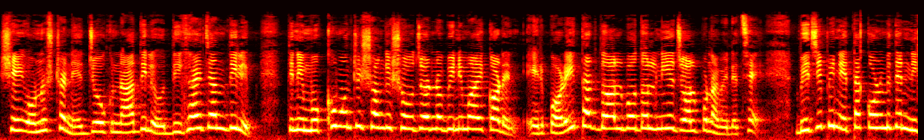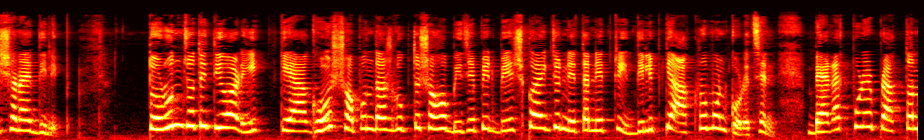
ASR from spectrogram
সেই অনুষ্ঠানে যোগ না দিলেও দীঘায় যান দিলীপ। তিনি মুখ্যমন্ত্রীর সঙ্গে সৌজন্য বিনিময় করেন। এরপরেই তার দলবদল নিয়ে জল্পনা বেড়েছে। বিজেপি নেতাকর্মীদের নিশানায় দিলীপ। তরুণ জ্যোতি তিওয়ারি, কেয়া ঘোষ, স্বপন দাশগুপ্ত সহ বিজেপির বেশ কয়েকজন নেতা নেত্রী দিলীপকে আক্রমণ করেছেন। ব্যারাকপুরের প্রাক্তন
